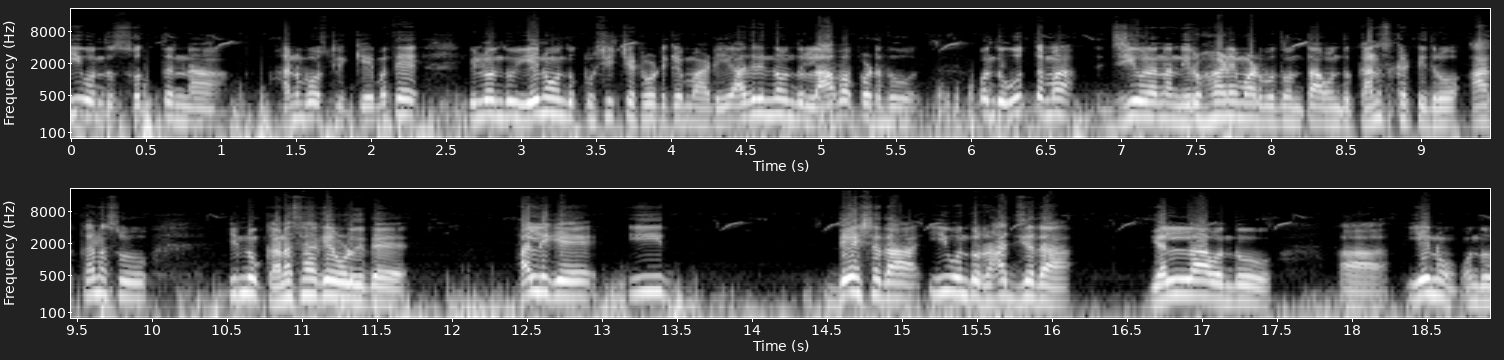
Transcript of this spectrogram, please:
ಈ ಒಂದು ಸೊತ್ತನ್ನು ಅನುಭವಿಸ್ಲಿಕ್ಕೆ ಮತ್ತು ಇಲ್ಲೊಂದು ಏನೋ ಒಂದು ಕೃಷಿ ಚಟುವಟಿಕೆ ಮಾಡಿ ಅದರಿಂದ ಒಂದು ಲಾಭ ಪಡೆದು ಒಂದು ಉತ್ತಮ ಜೀವನನ ನಿರ್ವಹಣೆ ಮಾಡ್ಬೋದು ಅಂತ ಒಂದು ಕನಸು ಕಟ್ಟಿದ್ರು. ಆ ಕನಸು ಇನ್ನೂ ಕನಸಾಗೇ ಉಳಿದಿದೆ. ಅಲ್ಲಿಗೆ ಈ ದೇಶದ, ಈ ಒಂದು ರಾಜ್ಯದ ಎಲ್ಲ ಒಂದು ಏನು ಒಂದು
